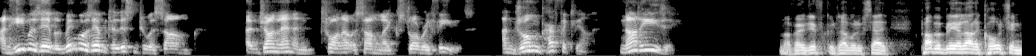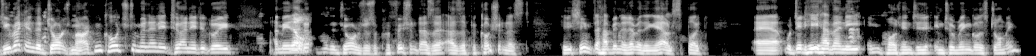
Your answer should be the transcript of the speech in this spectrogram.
And he was able, Ringo was able to listen to a song, uh, John Lennon throwing out a song like Strawberry Fields and drum perfectly on it. Not easy. Not very difficult, I would have said. Probably a lot of coaching. Do you reckon that George Martin coached him in any to any degree? I mean, no. I don't know that George was a proficient as a as a percussionist. He seemed to have been at everything else, but uh, did he have any input into into Ringo's drumming?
